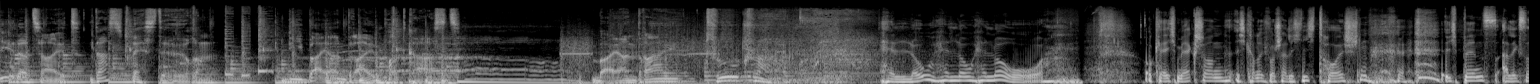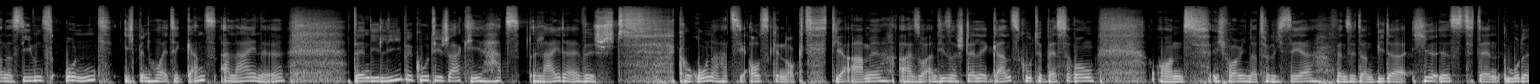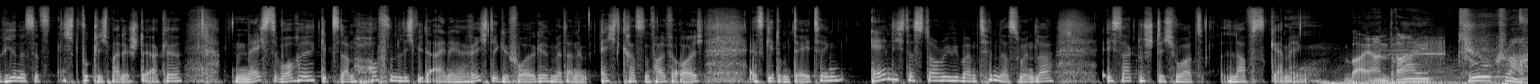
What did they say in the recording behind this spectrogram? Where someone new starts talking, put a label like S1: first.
S1: Jederzeit das Beste hören. Die Bayern 3 Podcasts. Bayern 3 True Crime.
S2: Hello, hello, hello. Okay, ich merke schon, ich kann euch wahrscheinlich nicht täuschen. Ich bin's, Alexander Stevens, und ich bin heute ganz alleine, denn die liebe gute Jackie hat's leider erwischt. Corona hat sie ausgenockt, die Arme. Also an dieser Stelle ganz gute Besserung. Und ich freue mich natürlich sehr, wenn sie dann wieder hier ist, denn moderieren ist jetzt nicht wirklich meine Stärke. Nächste Woche gibt es dann hoffentlich wieder eine richtige Folge mit einem echt krassen Fall für euch. Es geht um Dating. Ähnlich der Story wie beim Tinder-Swindler. Ich sage nur Stichwort Love Scamming.
S1: Bayern 3 True Crime.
